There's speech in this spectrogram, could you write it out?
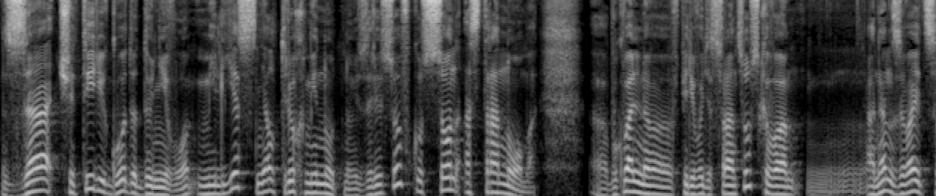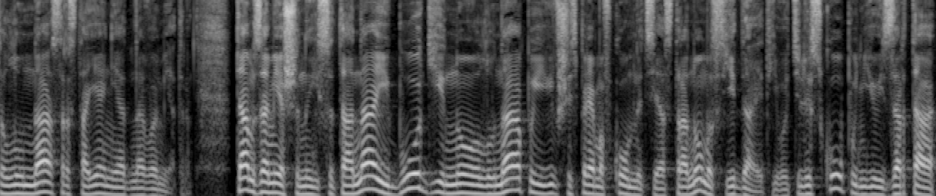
За четыре года до него Мильес снял трехминутную зарисовку «Сон астронома». Э, буквально в переводе с французского она называется «Луна с расстояния одного метра». Там замешаны и сатана, и боги, но Луна, появившись прямо в комнате астронома, съедает его телескоп, у нее изо рта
